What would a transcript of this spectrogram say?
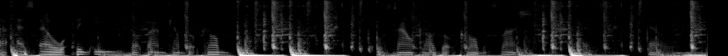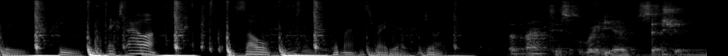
at slve.bandcamp.com or soundcloud.com slash slve. Next hour, Solve the Mantis Radio. Enjoy. The Mantis Radio Session.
